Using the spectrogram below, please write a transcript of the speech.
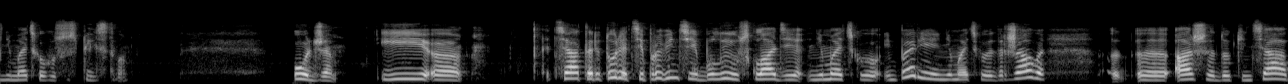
німецького суспільства. Отже, і е, ця територія, ці провінції були у складі Німецької імперії, Німецької держави е, е, аж до кінця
